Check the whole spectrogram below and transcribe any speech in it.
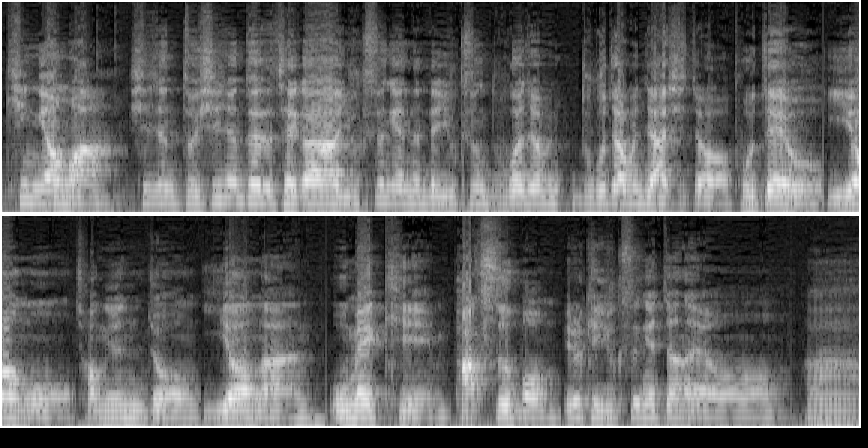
킹 영화. 시즌 2 시즌 2에서 제가 6승 했는데 6승 누가 잡, 누구 잡은지 아시죠? 도재우, 이영호, 정윤종, 이영한, 오메킴, 박수범. 이렇게 6승 했잖아요. 아...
